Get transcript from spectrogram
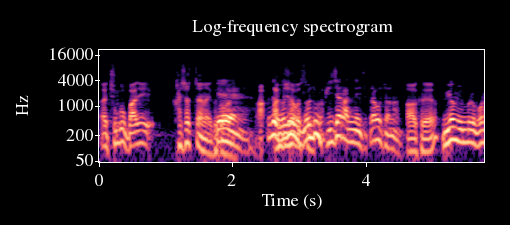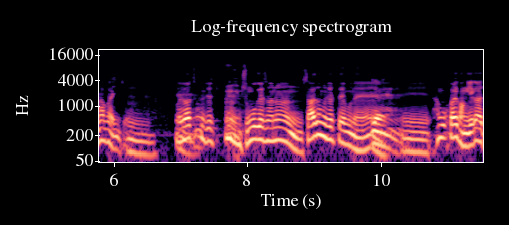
아, 중국 많이 가셨잖아요. 그동안. 예. 아, 근데 요즘, 요즘 비자를 안 내주더라고, 저는. 아, 그래요? 위험 인물로 보나 봐, 이제. 음. 예. 여하튼 이제 중국에서는 사드 문제 때문에 예. 이 한국과의 관계가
